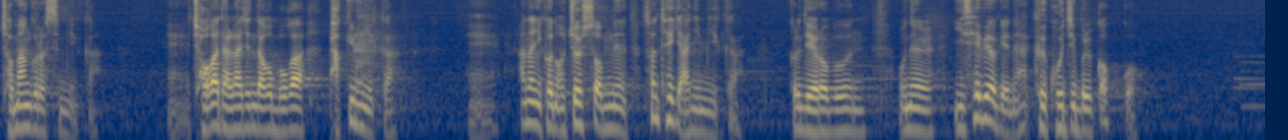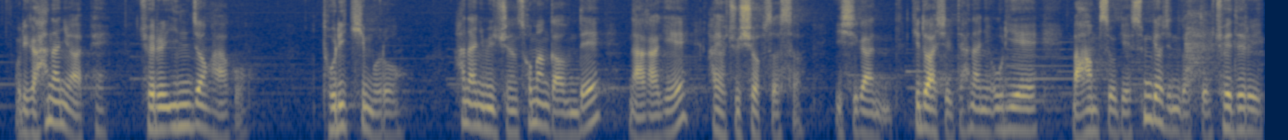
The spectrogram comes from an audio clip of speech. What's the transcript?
저만 그렇습니까? 예, 저가 달라진다고 뭐가 바뀝니까? 예, 하나님, 그건 어쩔 수 없는 선택이 아닙니까? 그런데 여러분, 오늘 이 새벽에는 그 고집을 꺾고 우리가 하나님 앞에 죄를 인정하고 돌이킴으로 하나님이 주신 소망 가운데 나가게 하여 주시옵소서. 이 시간 기도하실 때 하나님 우리의 마음속에 숨겨진 것들 죄들이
